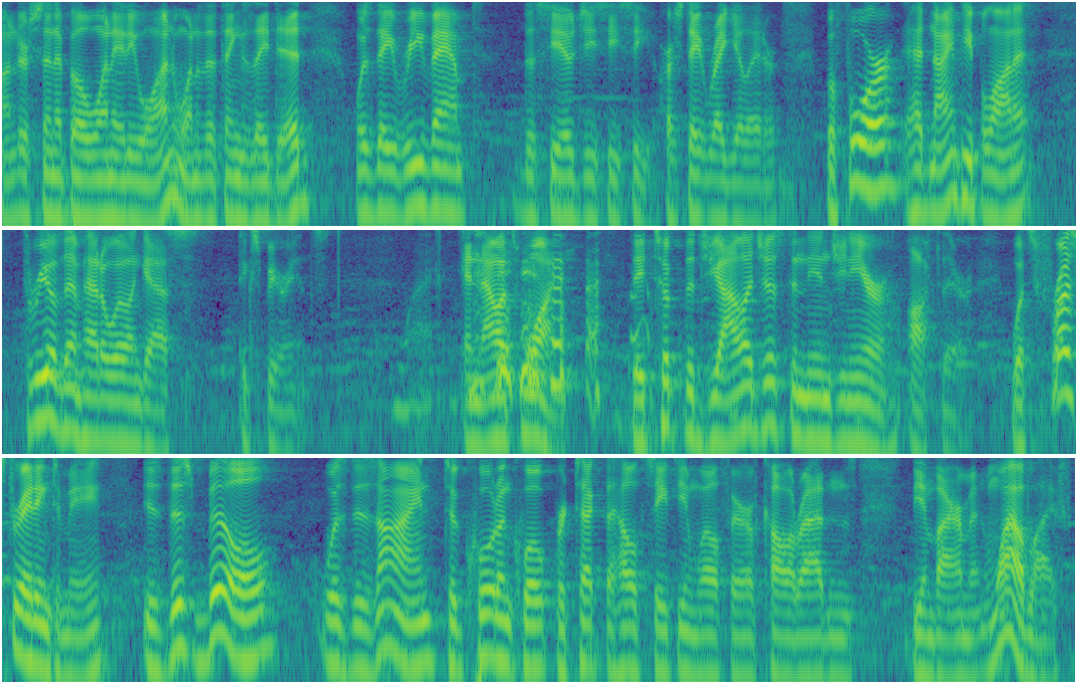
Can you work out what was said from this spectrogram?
under Senate Bill 181, one of the things they did was they revamped the COGCC, our state regulator. Before, it had nine people on it, three of them had oil and gas experience, What? and now it's one. they took the geologist and the engineer off there. What's frustrating to me is this bill was designed to quote unquote protect the health, safety, and welfare of Coloradans, the environment, and wildlife.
